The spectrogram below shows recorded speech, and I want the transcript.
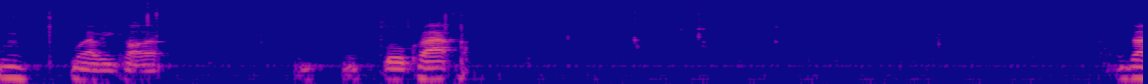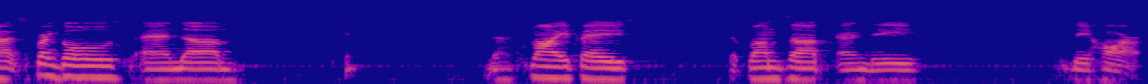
Hmm, whatever you call it. It's bull crap. Got sprinkles and um, the smiley face, the thumbs up, and the the heart.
